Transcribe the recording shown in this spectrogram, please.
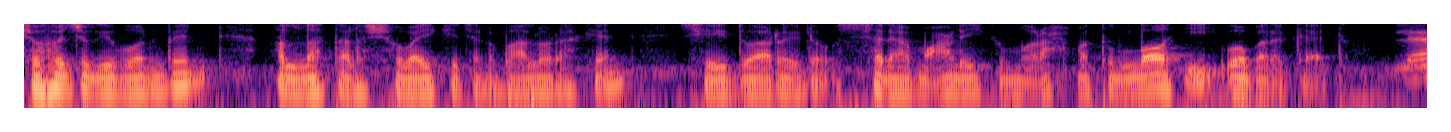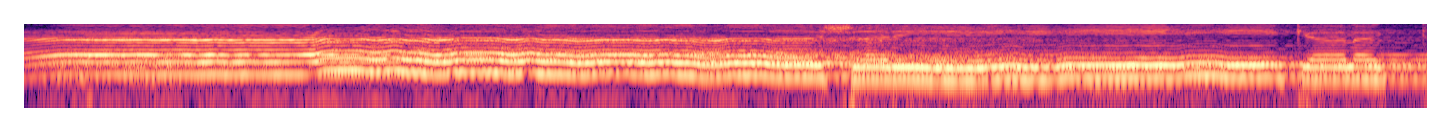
সহযোগী বনবেন আল্লাহ তালা সবাইকে যেন ভালো রাখেন সেই দোয়া রইল আসসালামু আলাইকুম রহমতুল্লাহি ওবরাকাত لا شريك لك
